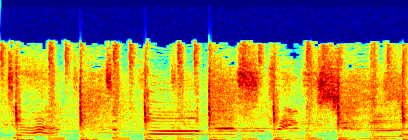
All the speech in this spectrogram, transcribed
Time to pull the strings to love.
